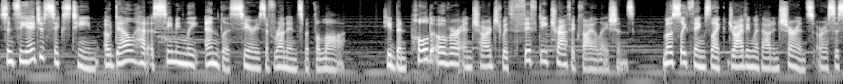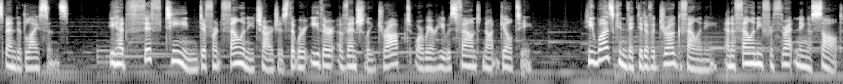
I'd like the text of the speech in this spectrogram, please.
Since the age of 16, Odell had a seemingly endless series of run ins with the law. He'd been pulled over and charged with 50 traffic violations, mostly things like driving without insurance or a suspended license. He had 15 different felony charges that were either eventually dropped or where he was found not guilty. He was convicted of a drug felony and a felony for threatening assault,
